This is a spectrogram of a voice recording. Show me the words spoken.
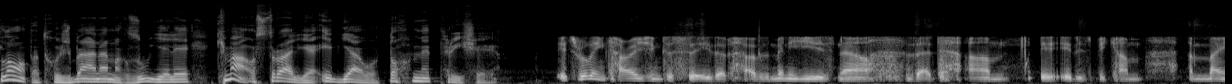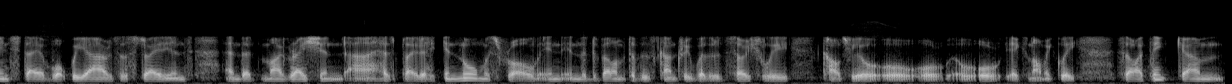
بلانطة خجبانة مغزوية كما أستراليا إدجاو طهمة بريشة it's really encouraging to see that over the many years now that um, it, it, has become a mainstay of what we are as Australians, and that migration uh, has played an enormous role in, in the development of this country, whether it's socially, culturally, or, or, or, economically. So I think. Um,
